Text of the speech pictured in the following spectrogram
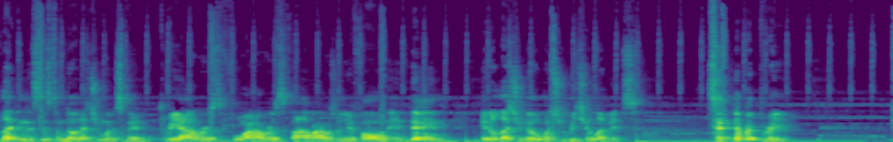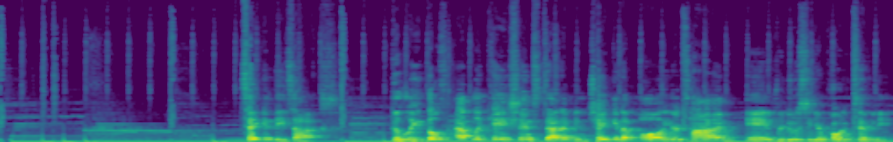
letting the system know that you want to spend three hours, four hours, five hours on your phone, and then it'll let you know once you reach your limits. Tip number three take a detox. Delete those applications that have been taking up all your time and reducing your productivity.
